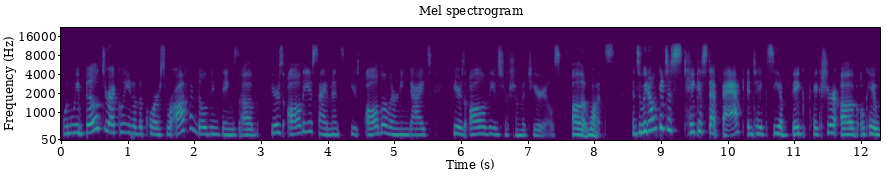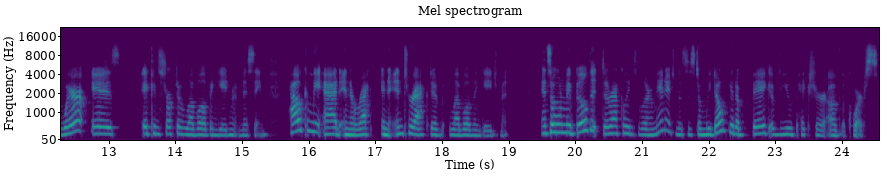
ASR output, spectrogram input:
when we build directly into the course, we're often building things of here's all the assignments, here's all the learning guides, here's all of the instructional materials all at once. And so we don't get to take a step back and take see a big picture of okay, where is a constructive level of engagement missing? How can we add an, erect, an interactive level of engagement? And so when we build it directly into the learning management system, we don't get a big view picture of the course.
